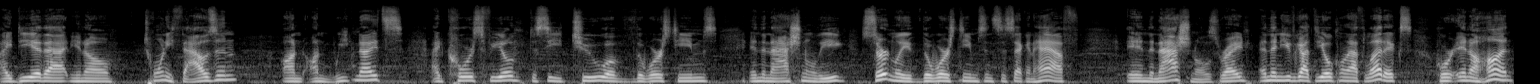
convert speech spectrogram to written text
idea that you know twenty thousand on on weeknights at Coors Field to see two of the worst teams in the National League. Certainly the worst team since the second half in the Nationals, right? And then you've got the Oakland Athletics who are in a hunt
